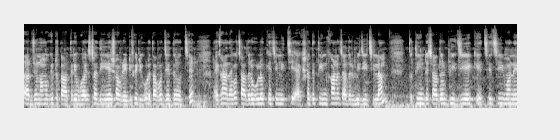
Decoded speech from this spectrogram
তার জন্য আমাকে একটু তাড়াতাড়ি ভয়েসটা দিয়ে সব রেডি ফেডি করে তারপর যেতে হচ্ছে। এখানে দেখো চাদরগুলো কেচে নিচ্ছি, একসাথে তিনখানা চাদর ভিজিয়েছিলাম। তো তিনটে চাদর ভিজিয়ে কেচেছি মানে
